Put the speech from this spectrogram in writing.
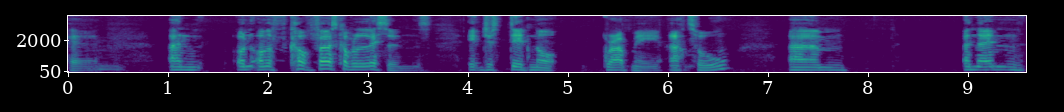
here Mm. and on on the f- first couple of listens, it just did not grab me at all. Um, and then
